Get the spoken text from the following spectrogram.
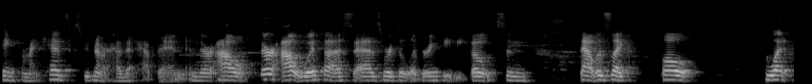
thing for my kids because we've never had that happen. And they're out, they're out with us as we're delivering baby goats. And that was like, well, what,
